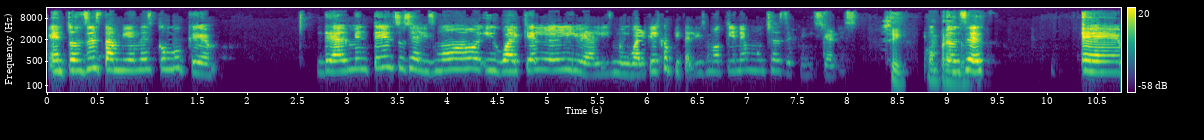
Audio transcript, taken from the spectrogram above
Entonces también es como que realmente el socialismo, igual que el liberalismo, igual que el capitalismo, tiene muchas definiciones. Sí, comprendo. Entonces, eh,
